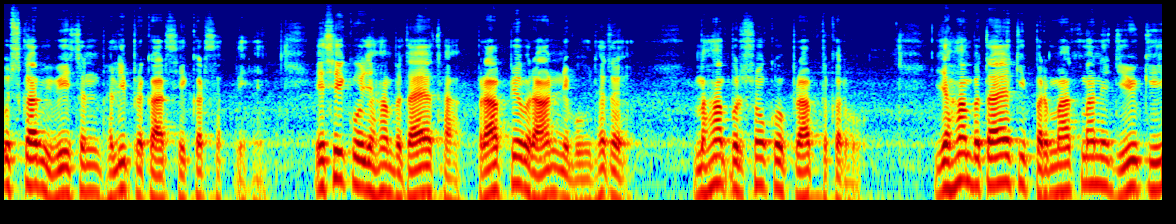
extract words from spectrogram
उसका विवेचन भली प्रकार से कर सकते हैं। इसी को यहाँ बताया था प्राप्य वरान निबोधत महापुरुषों को प्राप्त करो। यहाँ बताया कि परमात्मा ने जीव की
